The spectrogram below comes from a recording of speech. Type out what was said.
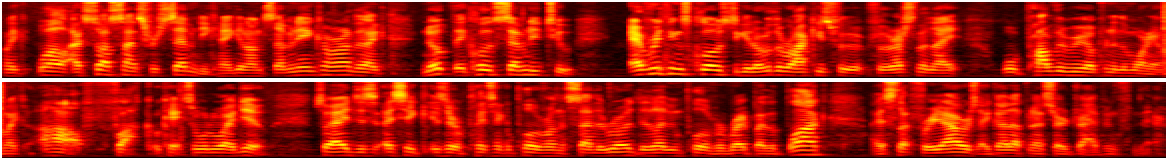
like, well, I saw signs for 70. Can I get on 70 and come around? They're like, Nope, they closed 72. Everything's closed to get over the Rockies for the, for the rest of the night. We'll probably reopen in the morning. I'm like, oh fuck. Okay, so what do I do? So I just I say, is there a place I can pull over on the side of the road? They let me pull over right by the block. I slept for eight hours. I got up and I started driving from there.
